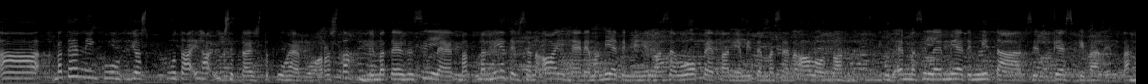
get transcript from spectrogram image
äh, mä teen niin kuin, jos puhutaan ihan yksittäisestä puheenvuorosta, mm. niin mä teen sen silleen, että mä, mä mietin sen aiheen ja mä mietin mihin mä sen lopetan ja miten mä sen aloitan, mutta en mä silleen mieti mitään siltä keskiväliltä. Mm.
